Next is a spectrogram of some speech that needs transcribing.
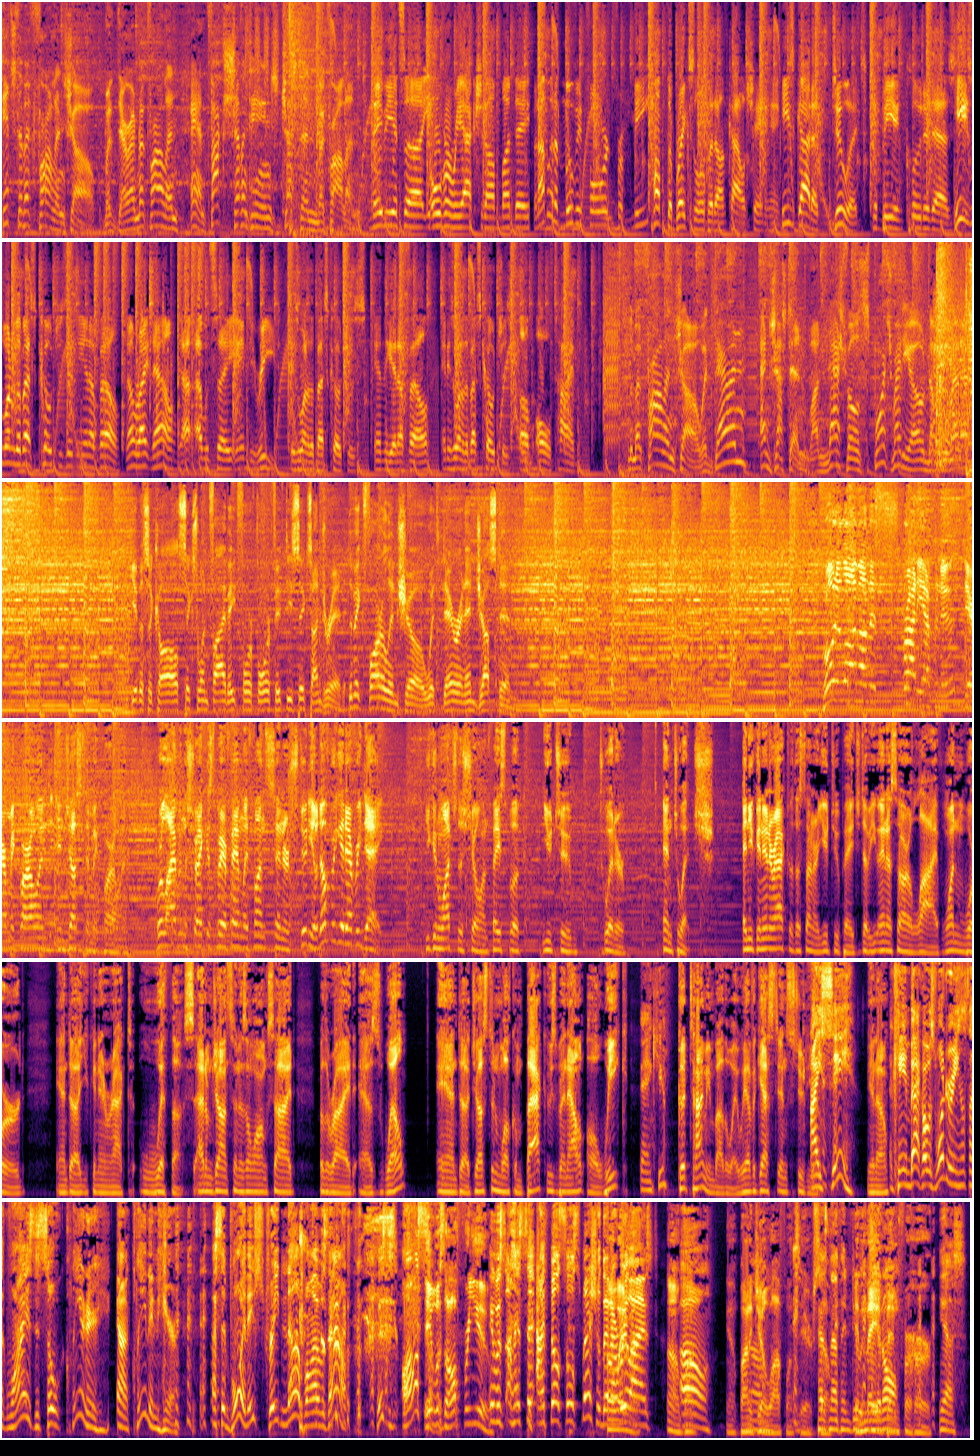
It's the McFarland Show with Darren McFarland and Fox 17's Justin McFarland. Maybe it's a overreaction on Monday, but I'm going to moving forward for me pump the brakes a little bit on Kyle Shanahan. He's got to do it to be included as he's one of the best coaches in the NFL. Now, right now, I, I would say Andy Reid is one of the best coaches in the NFL, and he's one of the best coaches of all time. The McFarland Show with Darren and Justin on Nashville Sports Radio WNS. Give us a call, 615 844 5600. The McFarland Show with Darren and Justin. Rolling along on this Friday afternoon, Darren McFarland and Justin McFarland. We're live in the Strike and Spare Family Fun Center studio. Don't forget every day you can watch the show on Facebook, YouTube, Twitter, and Twitch. And you can interact with us on our YouTube page, WNSR Live, one word, and uh, you can interact with us. Adam Johnson is alongside for the ride as well. And uh, Justin, welcome back, who's been out all week. Thank you. Good timing, by the way. We have a guest in studio. I see. You know, I came back. I was wondering. I was like, "Why is it so clean, uh, clean in here?" I said, "Boy, they've straightened up while I was out. This is awesome." It was all for you. It was. I said, I felt so special. Then Oh, I realized, minute. oh, Bon- yeah, Bonnie Oh. Joe Laflin's here. So Has nothing to do it with may me have at been all. for her, yes,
